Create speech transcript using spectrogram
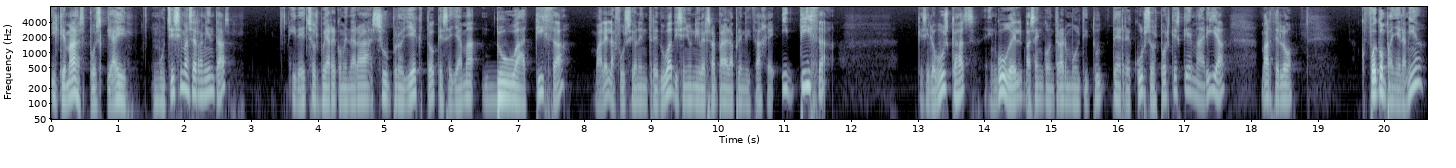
¿Y qué más? Pues que hay muchísimas herramientas. Y de hecho os voy a recomendar a su proyecto que se llama Duatiza, ¿vale? La fusión entre Dua, Diseño Universal para el Aprendizaje, y Tiza, que si lo buscas en Google vas a encontrar multitud de recursos, porque es que María Barceló fue compañera mía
